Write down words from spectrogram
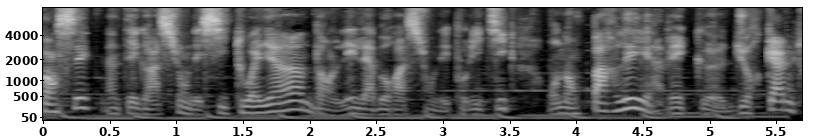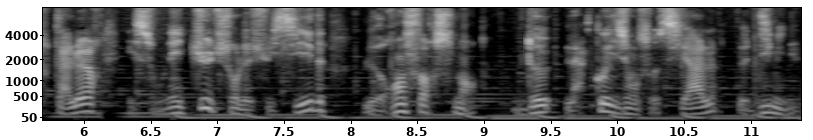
penser l'intégration des citoyens dans l'élaboration des politiques. On en parlait avec euh, Durkheim tout à l'heure et son étude sur le suicide, le renforcement de la cohésion sociale le diminue.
